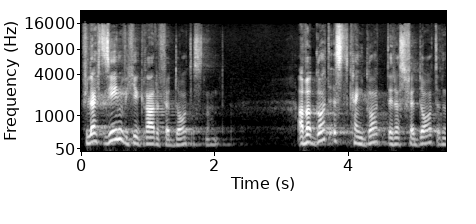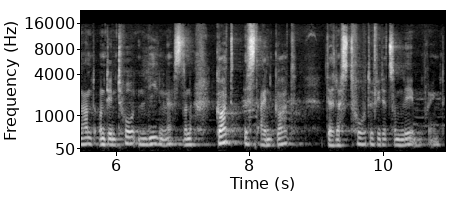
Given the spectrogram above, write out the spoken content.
Vielleicht sehen wir hier gerade verdorrtes Land. Aber Gott ist kein Gott, der das verdorrte Land und den Toten liegen lässt, sondern Gott ist ein Gott, der das Tote wieder zum Leben bringt.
